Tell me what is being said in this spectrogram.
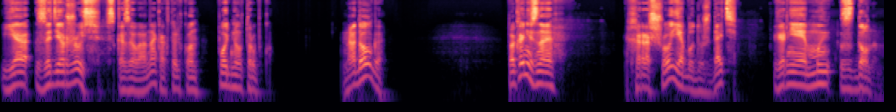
«Я задержусь», — сказала она, как только он поднял трубку. «Надолго?» «Пока не знаю». «Хорошо, я буду ждать. Вернее, мы с Доном».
